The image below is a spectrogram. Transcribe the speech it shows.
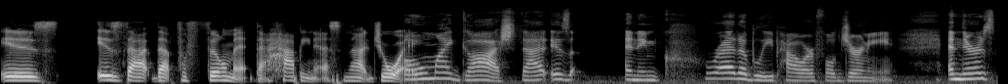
is is that that fulfillment, that happiness and that joy. Oh my gosh, that is an incredibly powerful journey. And there's,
